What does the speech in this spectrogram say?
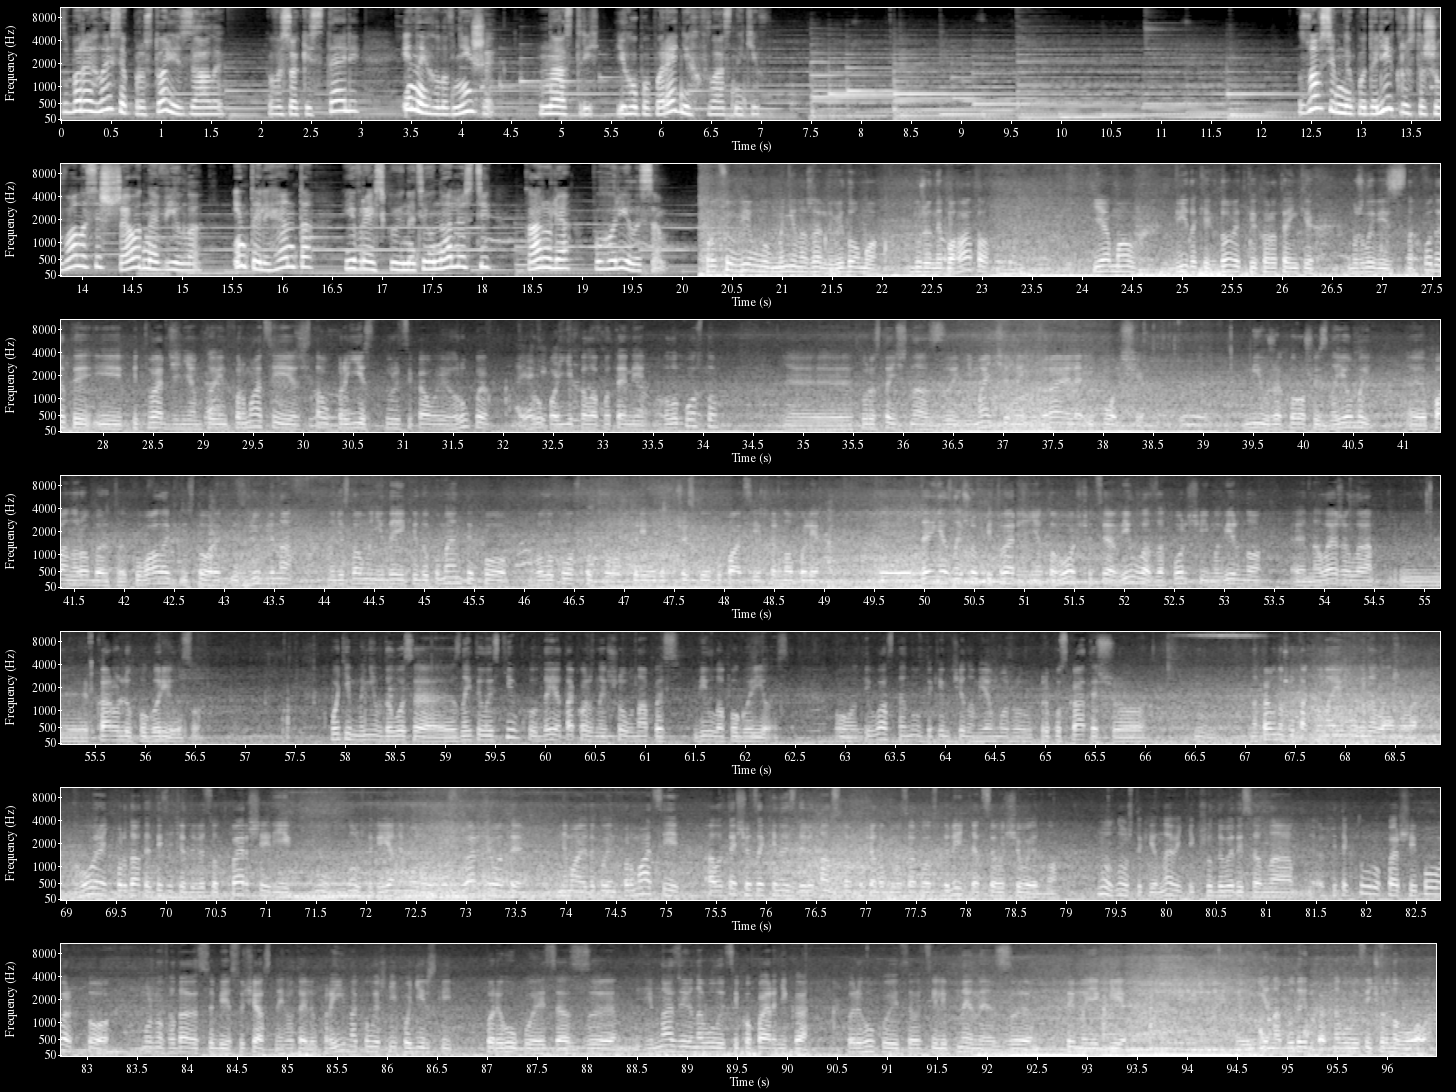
Збереглися просторі зали, високі стелі і найголовніше настрій його попередніх власників. Зовсім неподалік розташувалася ще одна вілла інтелігента єврейської національності Кароля Погорілеса. Про цю віллу мені, на жаль, відомо дуже небагато. Я мав дві таких довідки коротеньких, можливість знаходити, і підтвердженням тої інформації став приїзд дуже цікавої групи. Група їхала по темі Голокосту, е, туристична з Німеччини, Ізраїля і Польщі. Мій вже хороший знайомий, пан Роберт Кувалик, історик із Любліна, надіслав мені деякі документи по Голокосту, по періоду фашистської окупації в Тернополі, е, де я знайшов підтвердження того, що ця вілла за Польщі, ймовірно, е, належала е, Каролю Погорілесу. Потім мені вдалося знайти листівку, де я також знайшов напис Вілла Погорілес. От, і власне, ну таким чином я можу припускати, що ну, напевно, що так вона йому і належала. Говорять про дати 1901 рік. Ну знову ж таки, я не можу стверджувати, не маю такої інформації, але те, що це кінець 19-го, початок 20-го століття, це очевидно. Ну, знову ж таки, навіть якщо дивитися на архітектуру, перший поверх, то можна згадати собі сучасний готель Україна, колишній Подільський, перегукується з гімназією на вулиці Коперніка, перегукуються оці ліпнини з тими, які є на будинках на вулиці Чорновола.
